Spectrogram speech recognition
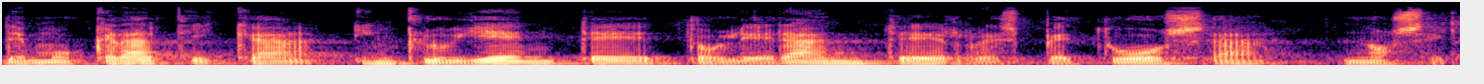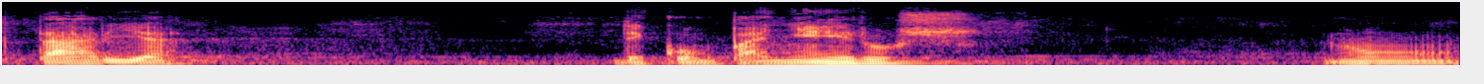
democrática, incluyente, tolerante, respetuosa, no sectaria, de compañeros, no,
